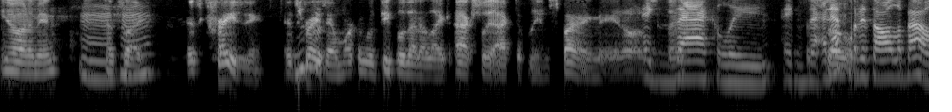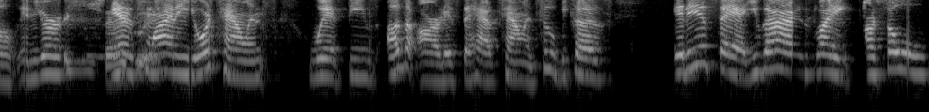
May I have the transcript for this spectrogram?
you know what I mean? It's like mm-hmm. it's crazy. it's You could- crazy. I'm working with people that are like actually actively inspiring me. You know. what I'm saying? Exactly. Exactly. and that's what it's all about. And you're Exactly. intertwining your talents with these other artists that have talent too, because it is sad. You guys like are so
